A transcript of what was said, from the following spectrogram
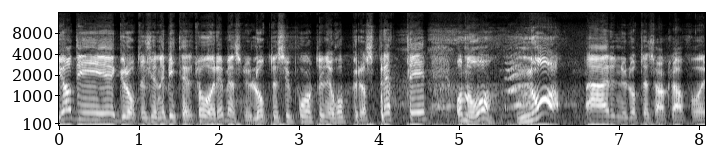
Ja, de gråter sine bitre tårer mens 08-supporterne hopper og spretter. Og nå, nå er 08 sak klar for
